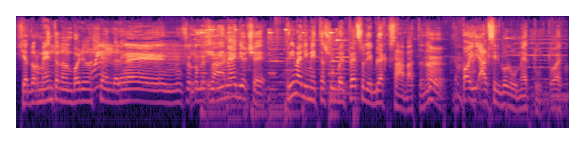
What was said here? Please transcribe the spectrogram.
si addormentano e non vogliono scendere. Eh, non so come Il fare. rimedio c'è. Prima li metta su un bel pezzo dei Black Sabbath, no? Eh. Poi alzi il volume, è tutto, ecco.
